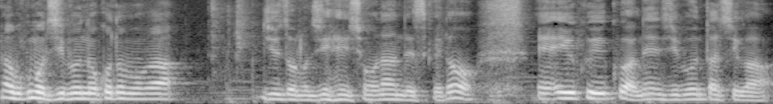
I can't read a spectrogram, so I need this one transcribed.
あ、僕も自分の子供が重度の自閉症なんですけど、え、ゆくゆくはね自分たちが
